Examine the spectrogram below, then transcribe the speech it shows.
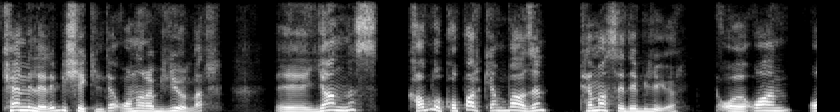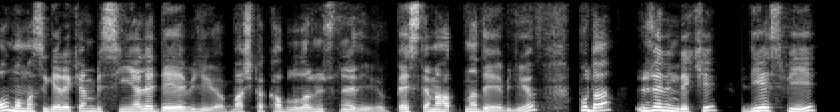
kendileri bir şekilde onarabiliyorlar. E, yalnız kablo koparken bazen temas edebiliyor. O, o an olmaması gereken bir sinyale değebiliyor. Başka kabloların üstüne değiyor. Besleme hattına değebiliyor. Bu da üzerindeki DSP'yi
